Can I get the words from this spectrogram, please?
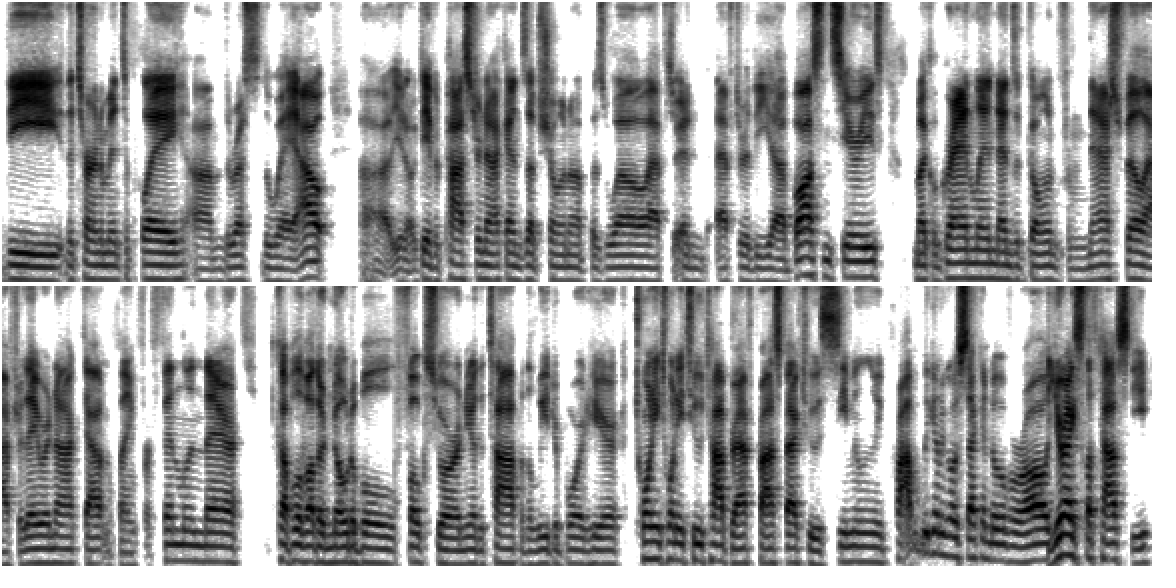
the the tournament to play um, the rest of the way out. Uh, you know, David Pastrnak ends up showing up as well after and after the uh, Boston series. Mikael Granlund ends up going from Nashville after they were knocked out and playing for Finland there. Couple of other notable folks who are near the top of the leaderboard here. 2022 top draft prospect who is seemingly probably going to go second overall. Juraj Slafkovsky.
